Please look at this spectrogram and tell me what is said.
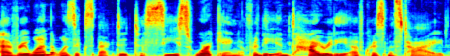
Everyone was expected to cease working for the entirety of Christmastide.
